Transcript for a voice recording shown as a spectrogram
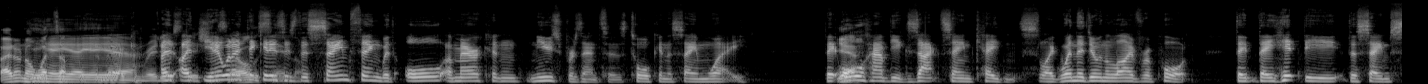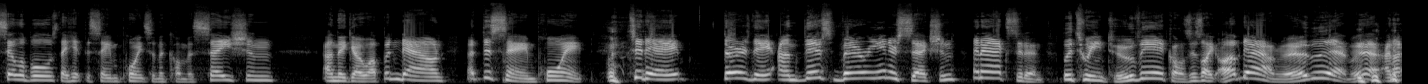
I don't know Yeah, what's up yeah, with yeah, yeah. American radio I, I, stations. you know what I think it is? same, It's the same thing with all American news presenters talk in the same way. They Yeah. all have the exact same cadence. Like when they're doing the live report, they they hit the the same syllables, they hit the same points in the conversation, and they go up and down at the same point. Today, Thursday, on this very intersection, an accident between two vehicles. It's like up, down, blah, blah, blah. and I,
